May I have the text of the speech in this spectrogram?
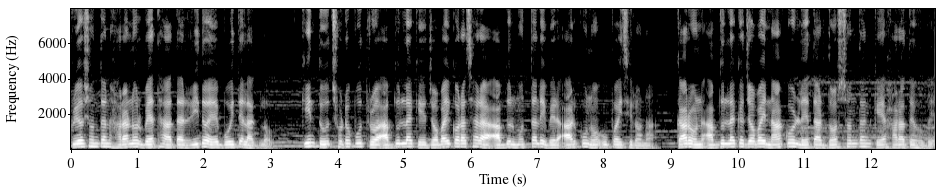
প্রিয় সন্তান হারানোর ব্যথা তার হৃদয়ে বইতে লাগল। কিন্তু ছোট পুত্র আবদুল্লাহকে জবাই করা ছাড়া আব্দুল মুত্তালিবের আর কোনো উপায় ছিল না। কারণ আবদুল্লাহকে জবাই না করলে তার দশ সন্তানকে হারাতে হবে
